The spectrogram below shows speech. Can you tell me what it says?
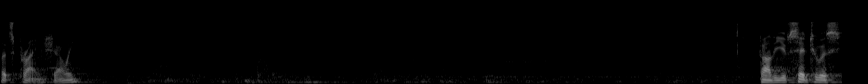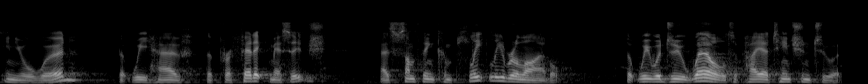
Let's pray, shall we? Father, you've said to us in your word that we have the prophetic message as something completely reliable, that we would do well to pay attention to it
